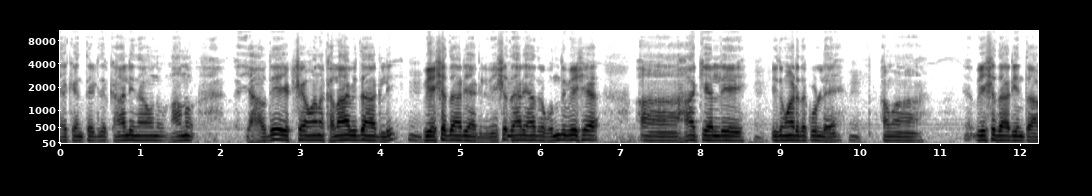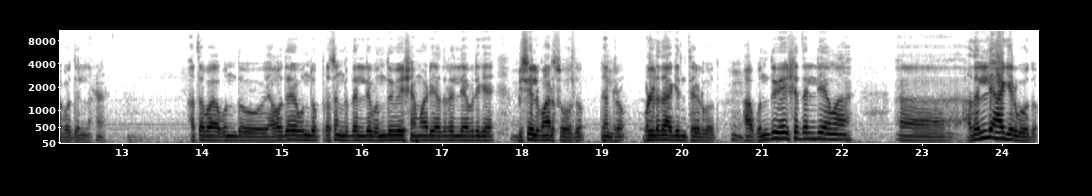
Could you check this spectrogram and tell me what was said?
ಯಾಕೆ ಅಂತ ಹೇಳಿದರೆ ಖಾಲಿ ನಾವು ನಾನು ಯಾವುದೇ ಯಕ್ಷಗಾನ ಕಲಾವಿದ ಆಗಲಿ ವೇಷಧಾರಿ ಆಗಲಿ ವೇಷಧಾರಿ ಆದರೆ ಒಂದು ವೇಷ ಹಾಕಿ ಅಲ್ಲಿ ಇದು ಮಾಡಿದ ಕೂಡಲೇ ಅವ ವೇಷಧಾರಿ ಅಂತ ಆಗೋದಿಲ್ಲ. ಅಥವಾ ಒಂದು ಯಾವುದೇ ಒಂದು ಪ್ರಸಂಗದಲ್ಲಿ ಒಂದು ವೇಷ ಮಾಡಿ ಅದರಲ್ಲಿ ಅವರಿಗೆ ಬಿಸಿಲು ಮಾರಿಸ್ಬೋದು ಜನರು ಒಳ್ಳೆದಾಗಿ ಅಂತ ಹೇಳ್ಬೋದು. ಆ ಒಂದು ವೇಷದಲ್ಲಿ ಅವ ಅದಲ್ಲೇ ಅದರಲ್ಲಿ ಆಗಿರ್ಬೋದು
